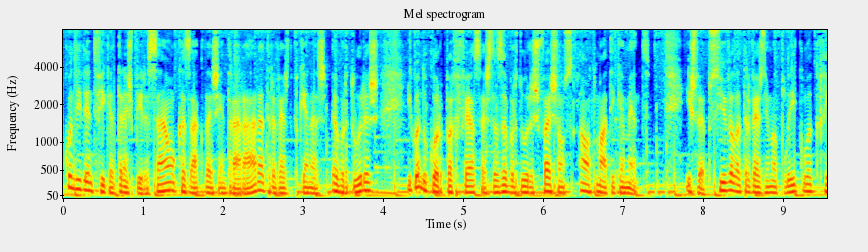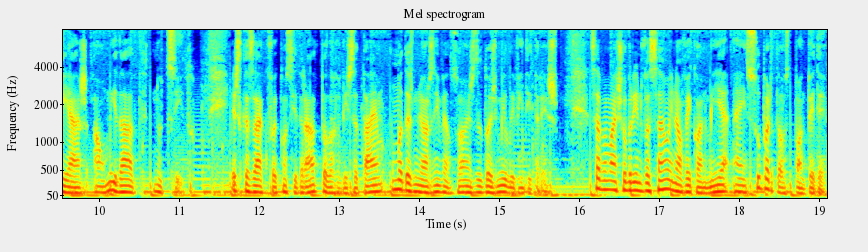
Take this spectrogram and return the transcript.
Quando identifica transpiração, o casaco deixa entrar ar através de pequenas aberturas e quando o corpo arrefece, estas aberturas fecham-se automaticamente. Isto é possível através de uma película que reage à umidade no tecido. Este casaco foi considerado pela revista Time uma das melhores invenções de 2023. Saiba mais sobre inovação e nova economia em supertoast.pt.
